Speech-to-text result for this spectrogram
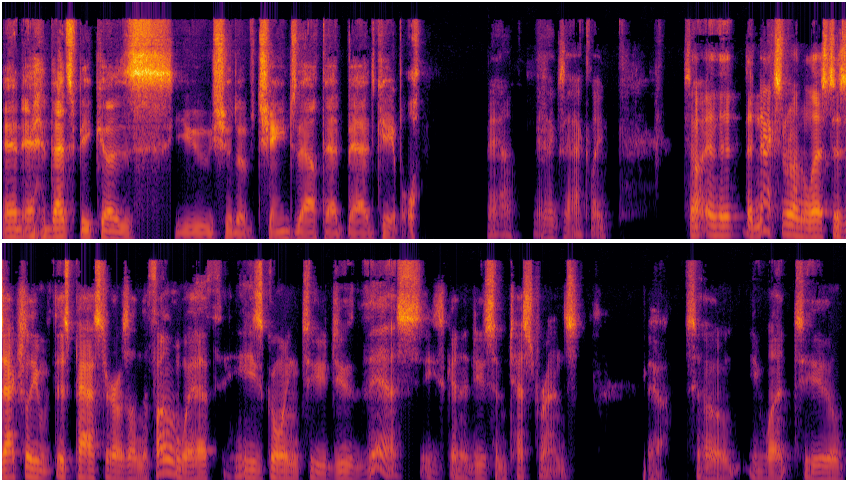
And and that's because you should have changed out that bad cable. Yeah, exactly. So and the, the next one on the list is actually this pastor i was on the phone with he's going to do this. He's going to do some test runs. Yeah. So you want to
